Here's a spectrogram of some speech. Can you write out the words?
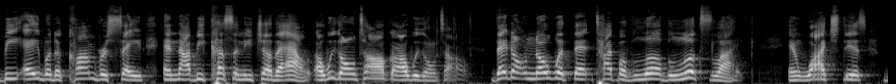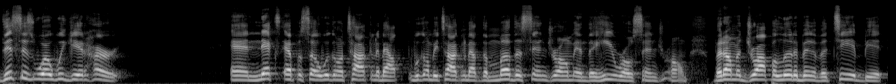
be able to conversate and not be cussing each other out. Are we going to talk or are we going to talk? They don't know what that type of love looks like. And watch this. This is where we get hurt. And next episode, we're gonna talking about we're gonna be talking about the mother syndrome and the hero syndrome. But I'm gonna drop a little bit of a tidbit.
